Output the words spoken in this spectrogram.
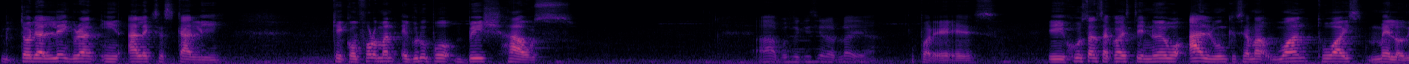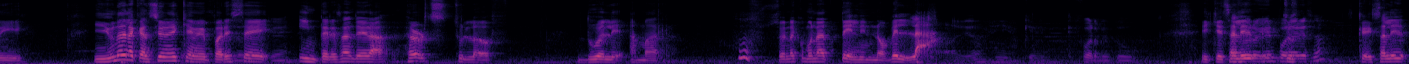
Victoria Legrand y Alex Scally, que conforman el grupo Beach House. Ah, pues aquí sí a la playa. Por eso. Y justo han sacado este nuevo álbum que se llama One Twice Melody. Y una de las canciones que me parece interesante era Hurts to Love. Duele amar. Uf, suena como una telenovela. Ay, Dios mío, qué, qué fuerte tú. Y que ¿Seguro sale, tú- poner esa? Que sale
